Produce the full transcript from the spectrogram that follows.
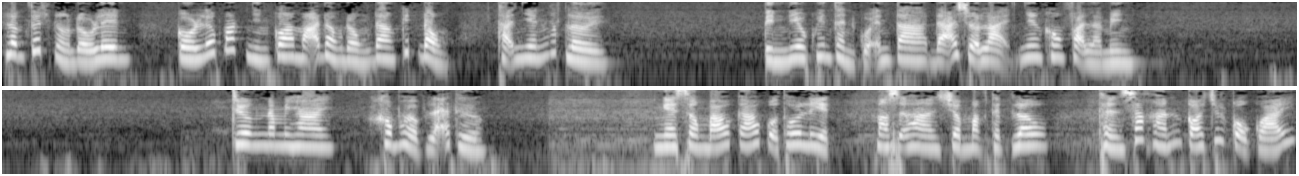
Lâm Tuyết ngẩng đầu lên, cô lướt mắt nhìn qua Mã Đồng Đồng đang kích động, thả nhiên ngắt lời. Tình yêu khuyên thần của anh ta đã trở lại nhưng không phải là mình. Chương 52 Không hợp lẽ thường. Nghe xong báo cáo của Thôi Liệt, Mạc Sự Hàn trầm mặc thật lâu, Thần sắc hắn có chút cổ quái,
